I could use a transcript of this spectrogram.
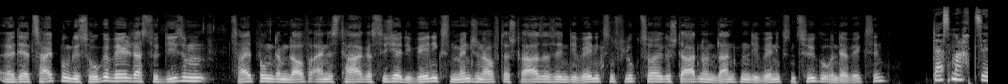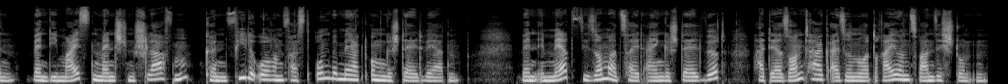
Der Zeitpunkt ist so gewählt, dass zu diesem Zeitpunkt im Laufe eines Tages sicher die wenigsten Menschen auf der Straße sind, die wenigsten Flugzeuge starten und landen, die wenigsten Züge unterwegs sind. Das macht Sinn. Wenn die meisten Menschen schlafen, können viele Uhren fast unbemerkt umgestellt werden. Wenn im März die Sommerzeit eingestellt wird, hat der Sonntag also nur 23 Stunden,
